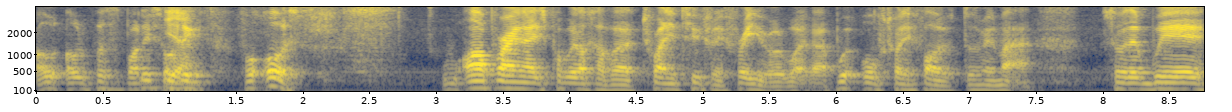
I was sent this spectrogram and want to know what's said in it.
older person's body. So I think for us, our brain age is probably like of a 22, 23 year old, whatever. We're all twenty five. Doesn't really matter. So then we're.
